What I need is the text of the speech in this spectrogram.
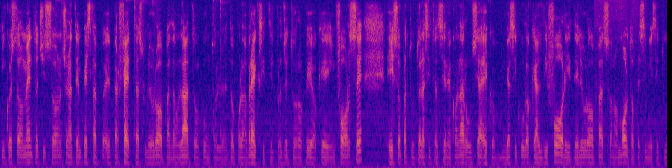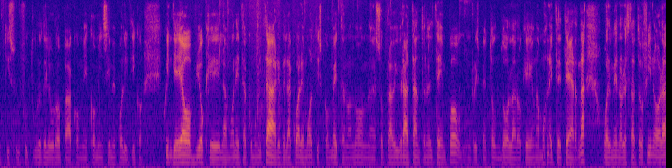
in questo momento c'è una tempesta perfetta sull'Europa, da un lato appunto il, dopo la Brexit il progetto europeo che è in forze e soprattutto la situazione con la Russia, ecco vi assicuro che al di fuori dell'Europa sono molto pessimisti tutti sul futuro dell'Europa come, come, insieme politico, quindi è ovvio che la moneta comunitaria della quale molti scommettono non sopravvivrà tanto nel tempo rispetto a un dollaro che è una moneta eterna o almeno lo è stato finora,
